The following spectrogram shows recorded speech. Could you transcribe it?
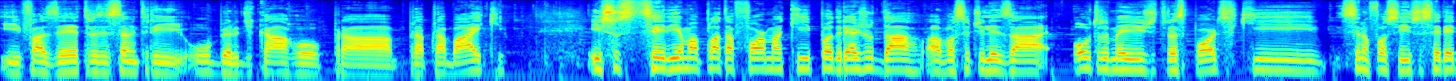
e fazer transição entre Uber de carro para bike. isso seria uma plataforma que poderia ajudar a você utilizar outros meios de transporte que, se não fosse isso, seria,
